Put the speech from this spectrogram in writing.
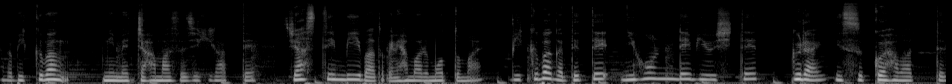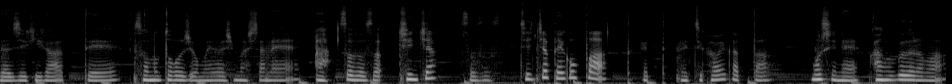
なんかビッグバンにめっちゃハマってた時期があってジャスティン・ビーバーとかにハマるもっと前。ビッグバンが出て日本デビューしてぐらいにすっごいハマってた時期があってその当時思い出しましたね。あそうそうそう。ちんちゃそうそうそう。ちんちゃペゴパーとか言ってめっちゃ可愛かった。もしね韓国ドラマ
